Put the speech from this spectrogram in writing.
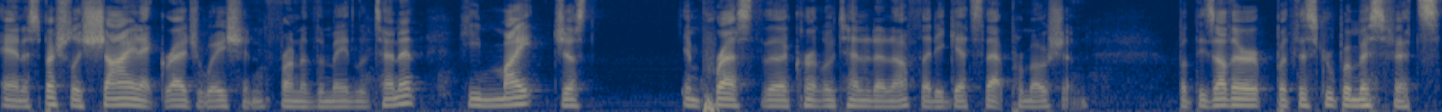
and especially shine at graduation in front of the main lieutenant he might just impress the current lieutenant enough that he gets that promotion. But these other, but this group of misfits,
